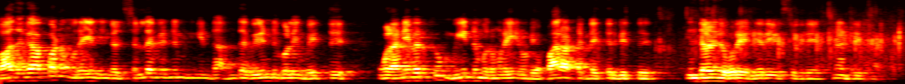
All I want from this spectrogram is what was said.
பாதுகாப்பான முறையில் நீங்கள் செல்ல வேண்டும் என்கின்ற அந்த வேண்டுகோளையும் வைத்து உங்கள் அனைவருக்கும் மீண்டும் ஒரு முறை என்னுடைய பாராட்டுகளை தெரிவித்து இந்த அளவில் உரையை நிறைவு செய்கிறேன். நன்றி வணக்கம்.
